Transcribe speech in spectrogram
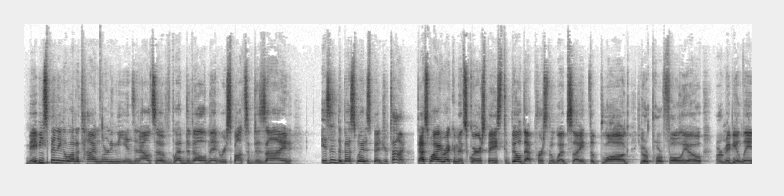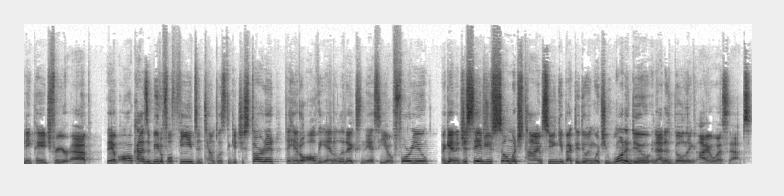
maybe spending a lot of time learning the ins and outs of web development, responsive design, isn't the best way to spend your time. That's why I recommend Squarespace to build that personal website, the blog, your portfolio, or maybe a landing page for your app. They have all kinds of beautiful themes and templates to get you started. They handle all the analytics and the SEO for you. Again, it just saves you so much time so you can get back to doing what you want to do, and that is building iOS apps.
